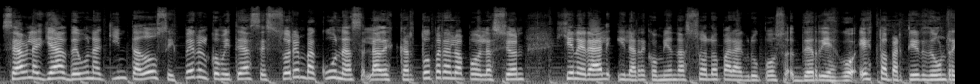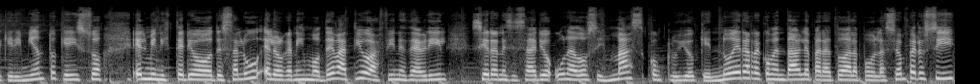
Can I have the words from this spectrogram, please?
se habla ya de una quinta dosis, pero el Comité Asesor en Vacunas la descartó para la población general y la recomienda solo para grupos de riesgo. Esto a partir de un requerimiento que hizo el Ministerio de Salud. El organismo debatió a fines de abril si era necesario una dosis más, concluyó que no era recomendable para toda la población pero sí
